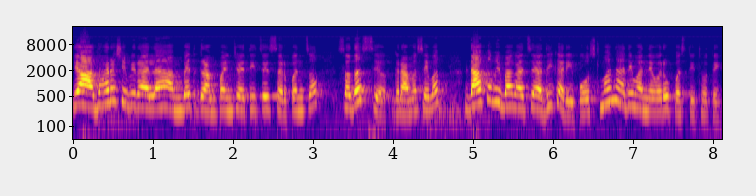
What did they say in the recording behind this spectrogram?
या आधार शिबिराला आंबेत ग्रामपंचायतीचे सरपंच सदस्य ग्रामसेवक डाक विभागाचे अधिकारी पोस्टमन आदी मान्यवर उपस्थित होते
